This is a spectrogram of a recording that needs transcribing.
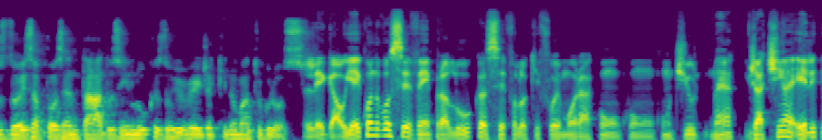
os dois aposentados em Lucas do Rio Verde, aqui no Mato Grosso. Legal. E aí quando você vem para Lucas, você falou que foi morar com, com, com o tio, né? Já tinha, ele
